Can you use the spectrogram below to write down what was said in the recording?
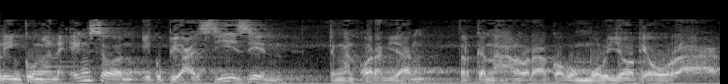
lingkungan ingsun iku bi azizin dengan orang yang terkenal ora kok wong ke orang.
